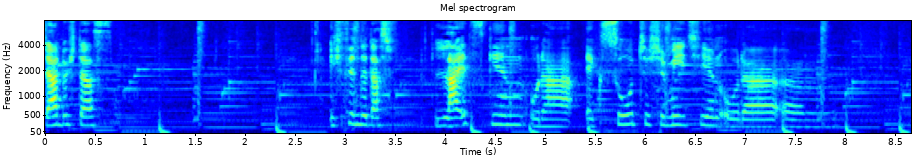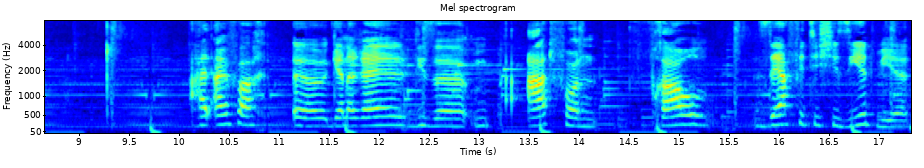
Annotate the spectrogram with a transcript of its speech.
dadurch, dass ich finde, dass Lightskin oder exotische Mädchen oder ähm, halt einfach äh, generell diese Art von Frau sehr fetischisiert wird.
